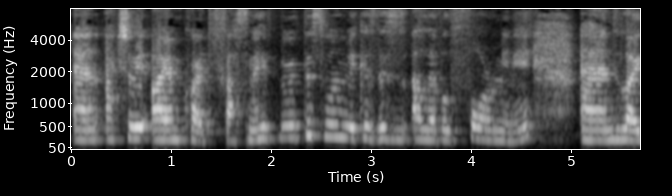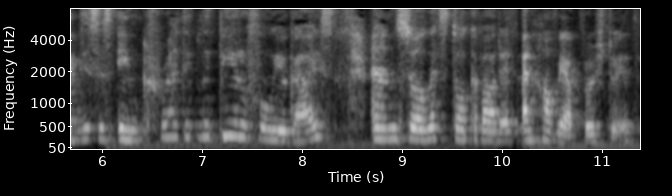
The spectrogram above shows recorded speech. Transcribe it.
and actually I am quite fascinated with this one because this is a level 4 mini and like this is incredibly beautiful you guys and so let's talk about it and how we approach to it.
